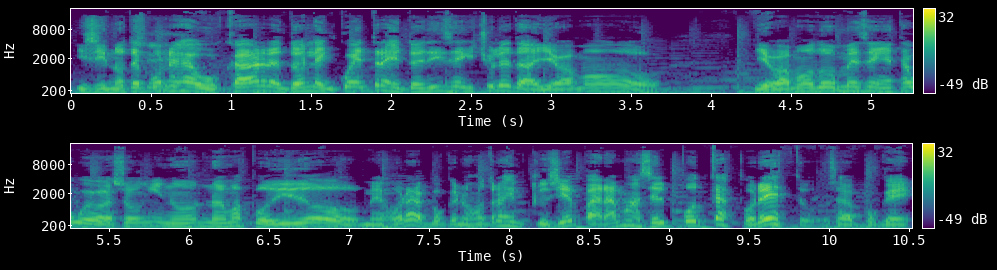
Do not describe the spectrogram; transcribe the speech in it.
Y si no te Sí. pones a buscar, entonces la encuentras y entonces dices, chuleta, llevamos, llevamos dos meses en esta huevazón y no, no hemos podido mejorar, porque nosotros inclusive paramos a hacer podcast por esto, o sea, porque,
